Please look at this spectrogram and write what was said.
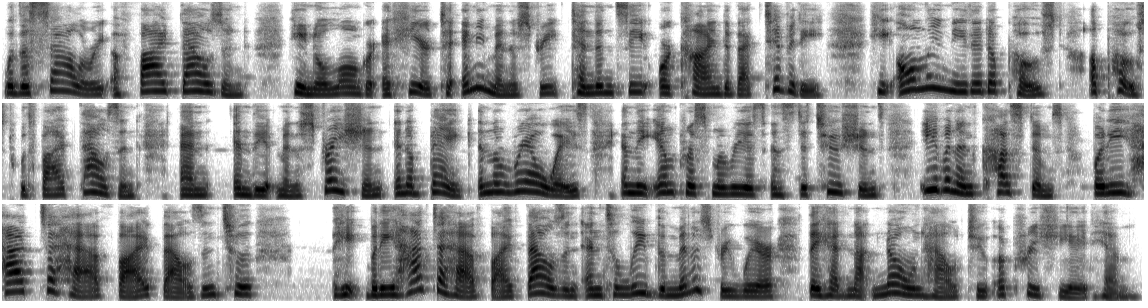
with a salary of 5000 he no longer adhered to any ministry tendency or kind of activity. He only needed a post a post with 5000 and in the administration in a bank in the railways in the empress maria's institutions even in customs. But he had to have 5000 to he, but he had to have 5000 and to leave the ministry where they had not known how to appreciate him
